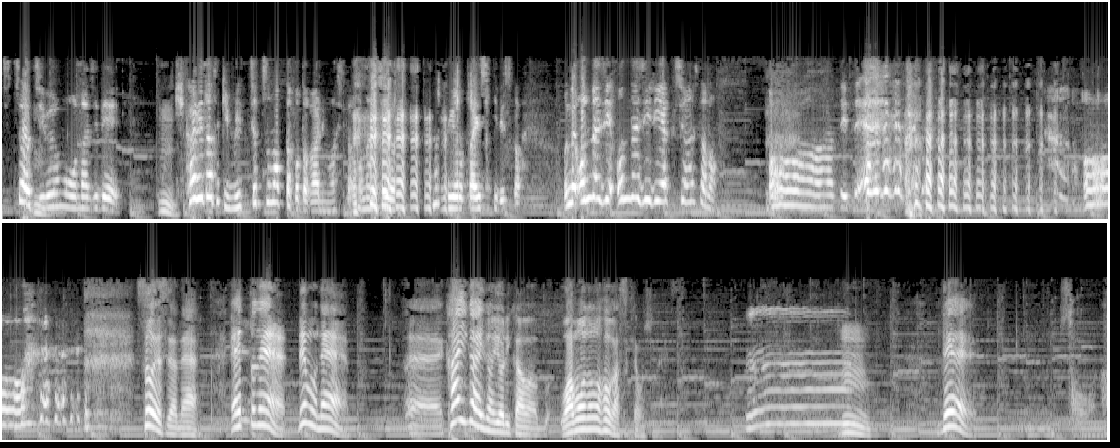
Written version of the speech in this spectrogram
実は自分も同じで、うん。聞かれた時めっちゃ詰まったことがありました。同じように。妖怪好きですか？で、同じ、同じリアクションしたの。あーって言って。おー。そうですよね。えっとね、でもね、えー海外のよりかは和物の方が好きかもしれないです。うー。うんん。で、そうなぁ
